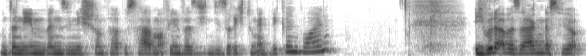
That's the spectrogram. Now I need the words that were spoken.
Unternehmen, wenn sie nicht schon Purpose haben, auf jeden Fall sich in diese Richtung entwickeln wollen. Ich würde aber sagen, dass wir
